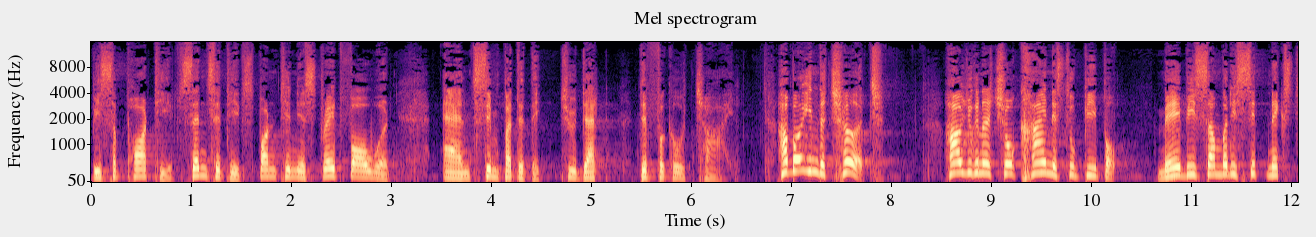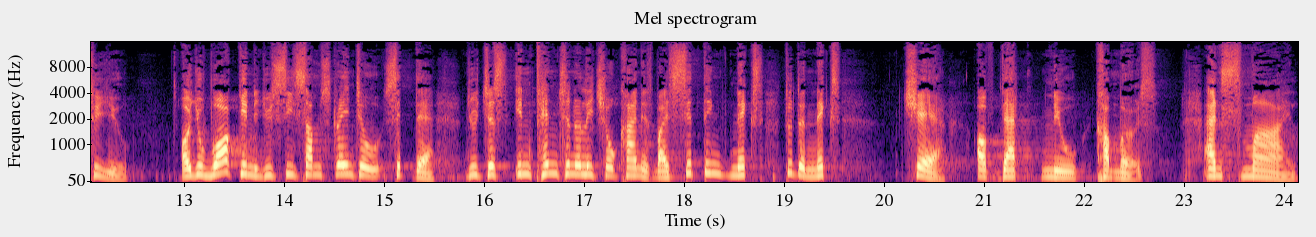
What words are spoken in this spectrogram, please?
Be supportive, sensitive, spontaneous, straightforward, and sympathetic to that difficult child. How about in the church? How are you going to show kindness to people? Maybe somebody sit next to you. Or you walk in and you see some stranger sit there. You just intentionally show kindness by sitting next to the next chair of that newcomers and smile.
